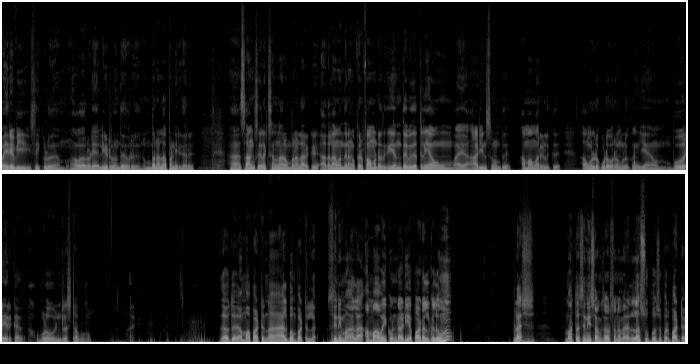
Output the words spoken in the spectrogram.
பைரவி இசைக்குழு அவருடைய லீடர் வந்து அவர் ரொம்ப நல்லா பண்ணியிருக்காரு. சாங் செலெக்ஷன்லாம் ரொம்ப நல்லாயிருக்கு. அதெல்லாம் வந்து நாங்கள் பெர்ஃபார்ம் பண்ணுறதுக்கு எந்த விதத்துலேயும் அவங்க ஆடியன்ஸ் வந்து அம்மாமார்களுக்கு அவங்களோட கூட வரவங்களுக்கும் என் போரே இருக்காது. அவ்வளோ இன்ட்ரெஸ்ட்டாக போகும். அதாவது அம்மா பாட்டுன்னா ஆல்பம் பாட்டு இல்லை. சினிமாவில் அம்மாவை கொண்டாடிய பாடல்களும் ப்ளஸ் மற்ற சினி சாங்ஸ் அவர் சொன்ன மாதிரி எல்லாம் சூப்பர் சூப்பர் பாட்டு.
